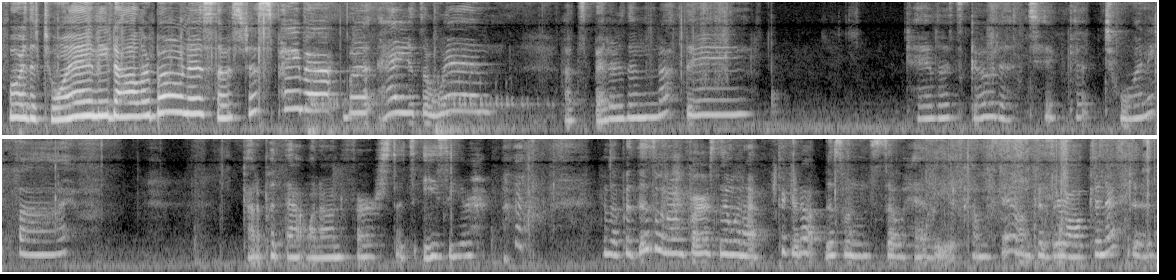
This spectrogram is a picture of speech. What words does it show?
for the $20 bonus. So it's just payback, but hey, it's a win. That's better than nothing. Okay, let's go to ticket 25. Gotta put that one on first. It's easier. Because I put this one on first, then when I pick it up, this one's so heavy it comes down because they're all connected.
